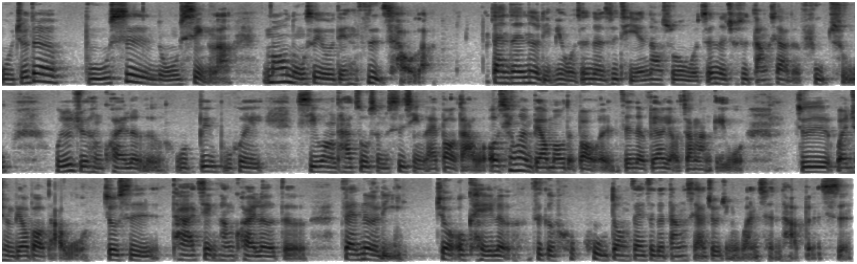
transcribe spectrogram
我觉得不是奴性啦，猫奴是有点自嘲啦。但在那里面，我真的是体验到，说我真的就是当下的付出，我就觉得很快乐了。我并不会希望他做什么事情来报答我。哦，千万不要猫的报恩，真的不要咬蟑螂给我，就是完全不要报答我，就是他健康快乐的在那里就 OK 了。这个互互动在这个当下就已经完成它本身。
